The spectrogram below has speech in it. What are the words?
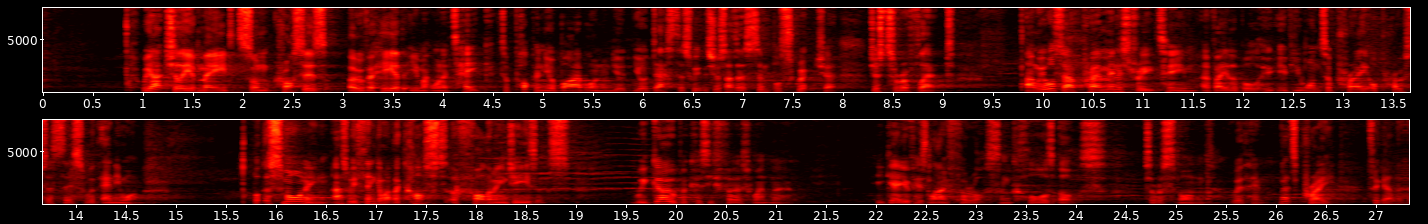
We actually have made some crosses over here that you might want to take to pop in your Bible and on your, your desk this week. It's just as a simple scripture, just to reflect. And we also have prayer ministry team available who, if you want to pray or process this with anyone. But this morning, as we think about the cost of following Jesus, we go because he first went there. He gave his life for us and calls us to respond with him. Let's pray together.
